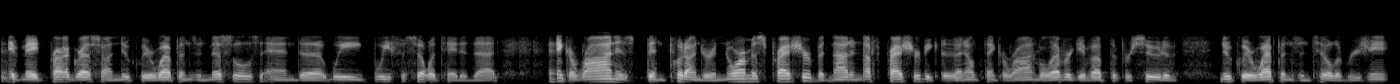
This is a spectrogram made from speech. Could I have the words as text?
They've made progress on nuclear weapons and missiles, and uh, we we facilitated that. Think Iran has been put under enormous pressure, but not enough pressure because I don't think Iran will ever give up the pursuit of nuclear weapons until the regime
